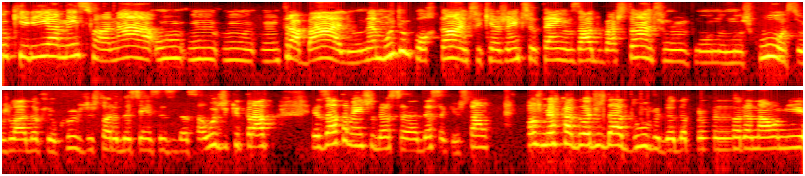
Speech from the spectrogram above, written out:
eu queria mencionar um, um, um, um, trabalho né, muito importante que a gente tem usado bastante no, no, nos cursos lá da Fiocruz de História das Ciências e da Saúde, que trata exatamente dessa, dessa questão, os mercadores da dúvida, da professora Naomi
